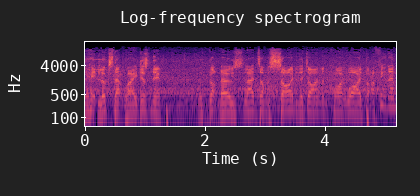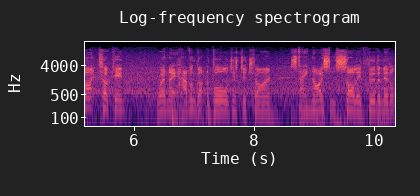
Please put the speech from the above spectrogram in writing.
Yeah, it looks that way, doesn't it? We've got those lads on the side of the diamond quite wide, but I think they might tuck in when they haven't got the ball just to try and stay nice and solid through the middle.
